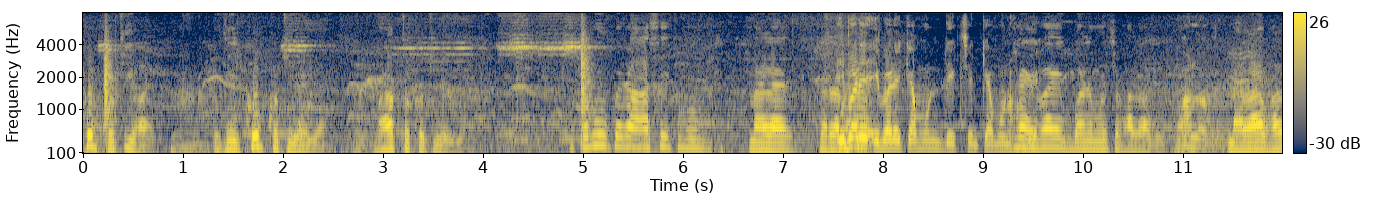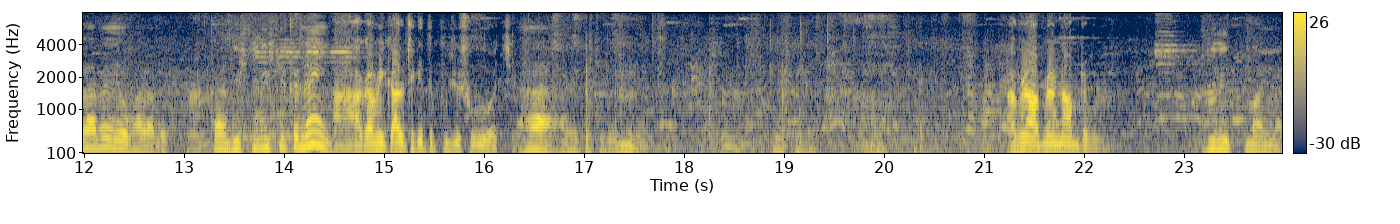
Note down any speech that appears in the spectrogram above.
খুব ক্ষতি হয়। এতে খুব ক্ষতি হয়ে যায় মারাত্মক ক্ষতি হয়ে যায়। তবু এরা আসে তবু মেলায় এবারে এবারে কেমন দেখছেন কেমন হবে? এবারে মনে হচ্ছে ভালো হবে। ভালো হবে। মেলাও ভালো হবে এও ভালো হবে। কারণ বৃষ্টি বৃষ্টি তো নেই। হ্যাঁ, আগামীকাল থেকে তো পুজো শুরু হচ্ছে। হ্যাঁ আপনার আপনার নামটা বলুন। দিলীপ মান্না।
